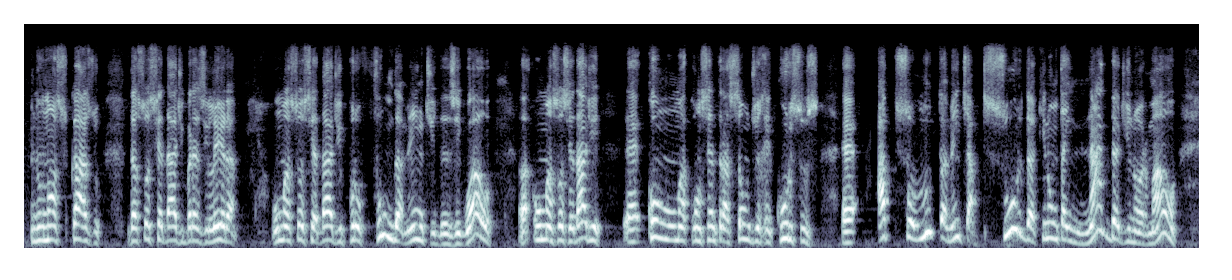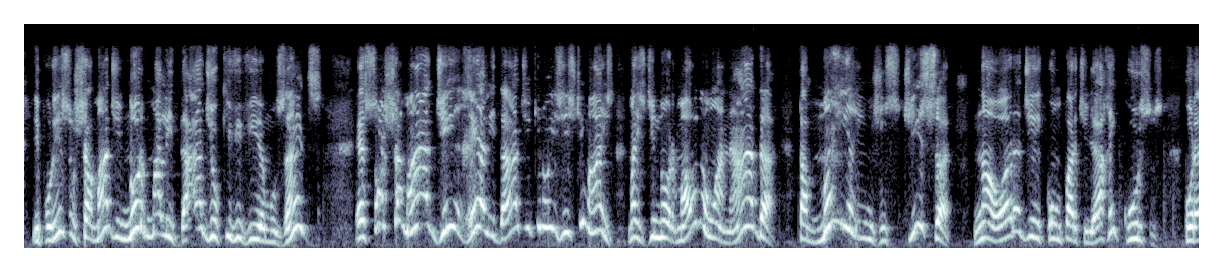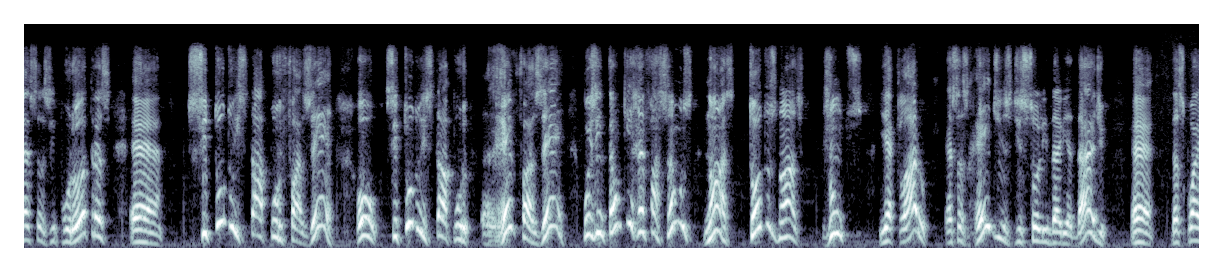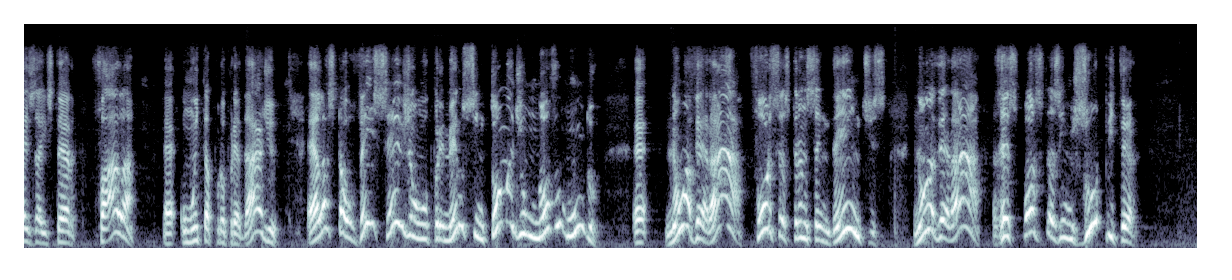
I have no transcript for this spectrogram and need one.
No nosso caso, da sociedade brasileira, uma sociedade profundamente desigual, ah, uma sociedade é, com uma concentração de recursos é, absolutamente absurda, que não tem nada de normal, e por isso chamar de normalidade o que vivíamos antes é só chamar de realidade que não existe mais. Mas de normal não há nada. Tamanha injustiça na hora de compartilhar recursos por essas e por outras. É, se tudo está por fazer, ou se tudo está por refazer, pois então que refaçamos nós, todos nós, juntos. E é claro, essas redes de solidariedade, é, das quais a Esther fala é, com muita propriedade, elas talvez sejam o primeiro sintoma de um novo mundo. É, não haverá forças transcendentes, não haverá respostas em Júpiter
